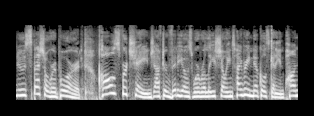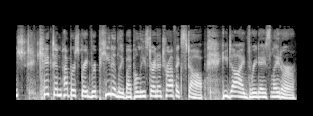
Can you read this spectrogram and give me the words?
News Special Report. Calls for change after videos were released showing Tyre Nichols getting punched, kicked, and pepper sprayed repeatedly by police during a traffic stop. He died three days later.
